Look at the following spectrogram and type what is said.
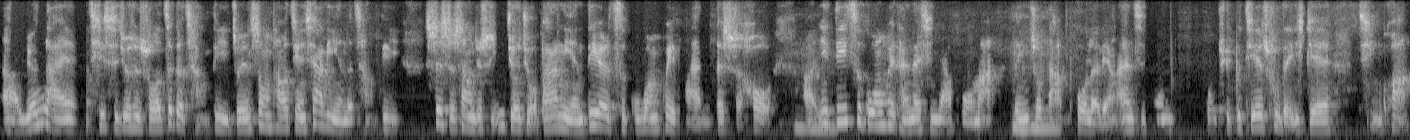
啊，原来其实就是说这个场地，昨天宋涛建夏令营的场地，事实上就是一九九八年第二次孤汪会谈的时候啊，因为第一次孤汪会谈在新加坡嘛，等于说打破了两岸之间。过去不接触的一些情况，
